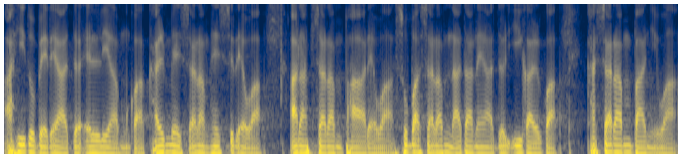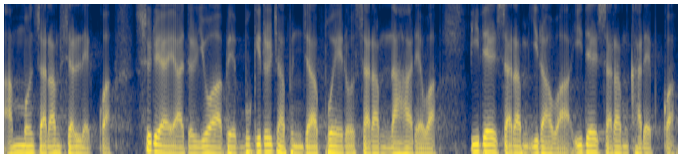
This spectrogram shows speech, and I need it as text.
아히도벨의 아들 엘리암과 갈멜 사람 헤스레와 아랍 사람 바알레와 소바 사람 나단의 아들 이갈과 갓사람 바니와 암몬 사람 셀렉과 수리아의 아들 요압의 무기를 잡은 자 보에로 사람 나하레와 이델 사람 이라와 이델 사람 가렙과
